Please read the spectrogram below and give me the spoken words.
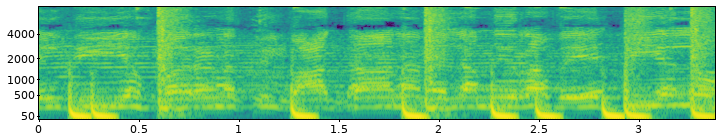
എൽ ഡി എഫ് ഭരണത്തിൽ വാഗ്ദാനമെല്ലാം നിറവേറ്റിയല്ലോ.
